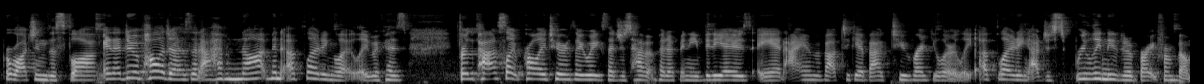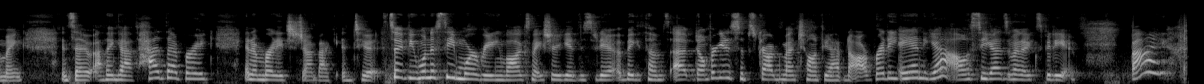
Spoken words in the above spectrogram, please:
for watching this vlog. And I do apologize that I have not been uploading lately because for the past like probably two or three weeks I just haven't put up any videos and I am about to get back to regularly uploading. I just really needed a break from filming and so I think I've had that break and I'm ready to jump back into it. So if you want to see more reading vlogs make sure you give this video a big thumbs up. Don't forget to subscribe to my channel if you have not already and yeah I'll see you guys in my next video. Bye!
